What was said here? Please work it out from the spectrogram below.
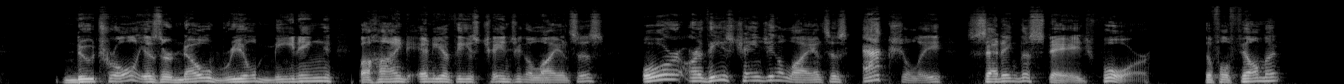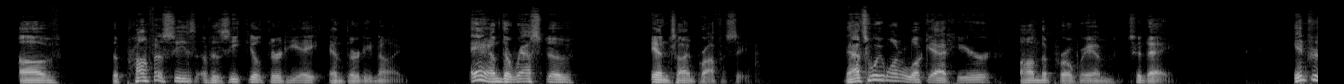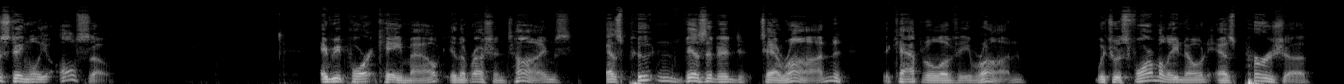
neutral? Is there no real meaning behind any of these changing alliances? Or are these changing alliances actually setting the stage for the fulfillment of the prophecies of Ezekiel 38 and 39 and the rest of end time prophecy? That's what we want to look at here on the program today. Interestingly, also, a report came out in the Russian Times as Putin visited Tehran the capital of Iran, which was formerly known as Persia,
